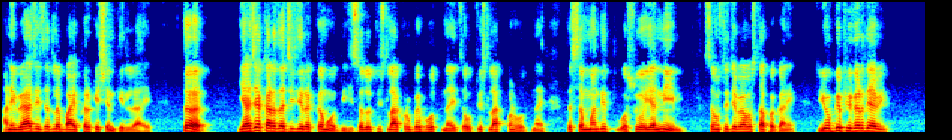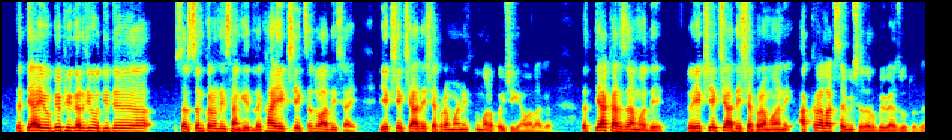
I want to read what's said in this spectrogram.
आणि व्याज याच्यातलं बायफर्केशन केलेलं आहे. तर ह्या ज्या कर्जाची जी रक्कम होती ही सदोतीस लाख रुपये होत नाही चौतीस लाख पण होत नाही. तर संबंधित वस्तू यांनी संस्थेच्या व्यवस्थापकाने. योग्य फिगर द्यावी. तर त्या योग्य फिगर जी होती ते सरसमकरांनी सांगितलं की हा एकशे एकचा जो आदेश आहे एकशे एकच्या आदेशाप्रमाणे तुम्हाला पैसे घ्यावा लागत तर त्या कर्जामध्ये तो एकशे एकच्या आदेशाप्रमाणे अकरा लाख सव्वीस हजार रुपये व्याज होत होतं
